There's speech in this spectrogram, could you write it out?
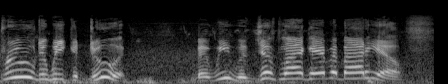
proved that we could do it, but we was just like everybody else.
